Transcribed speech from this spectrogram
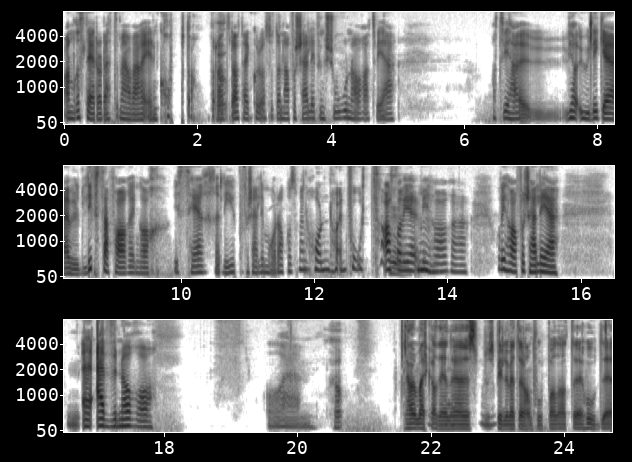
andre steder, dette med å være en kropp. Da For da, Ja. da tenker du også at den har forskjellige funksjoner, at vi er at vi har, vi har ulike livserfaringer. Vi ser liv på forskjellige måter, akkurat som en hånd og en fot. Altså, vi, vi har, eh, og vi har forskjellige eh, evner og, og eh, Ja. Jeg har merka det når jeg spiller veteranfotball, at eh, hodet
